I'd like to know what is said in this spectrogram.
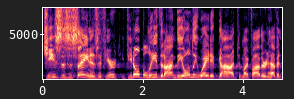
Jesus is saying is if you're if you don't believe that I'm the only way to God, to my Father in heaven,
